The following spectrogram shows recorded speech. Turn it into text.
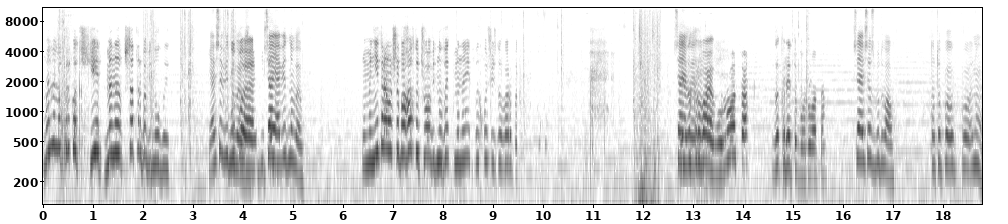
У мене, наприклад, щит, в мене все треба відновити. Я все відновив. е, вже. Все, я відновив. Ну мені треба ще багато чого відновити, мене якби хочуть загарбати. Все, я я, закриваю ворота, закрити ворота. все, я все збудував. Тобто, по, по, ну,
